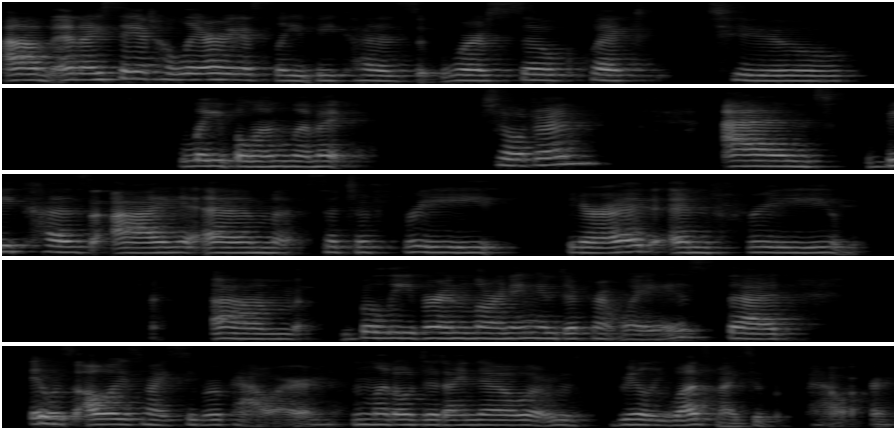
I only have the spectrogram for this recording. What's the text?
Um, and I say it hilariously because we're so quick to label and limit children. And because I am such a free spirit and free um, believer in learning in different ways, that it was always my superpower. And little did I know it was, really was my superpower.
